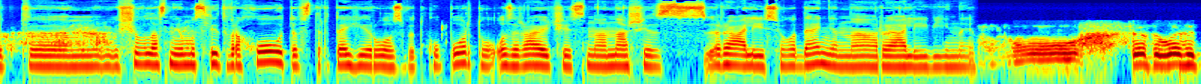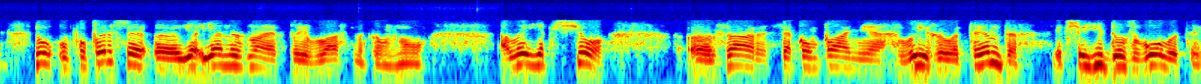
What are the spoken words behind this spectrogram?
от е, що власне йому слід враховувати в стратегії розвитку порту, озираючись на наші реалії сьогодення, на реалії війни? Ну це залежить. Ну, по перше, е, я я не знаю, хто є власником. Ну але якщо зараз ця компанія виграла тендер, якщо їй дозволити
